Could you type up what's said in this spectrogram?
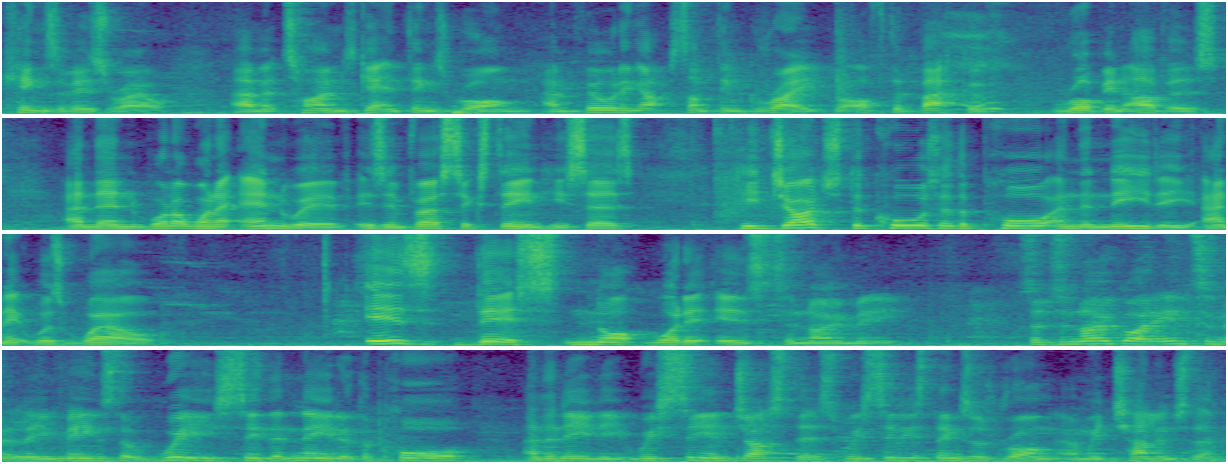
kings of Israel. Um, at times getting things wrong and building up something great, but off the back of robbing others. And then what I want to end with is in verse 16, he says, He judged the cause of the poor and the needy, and it was well. Is this not what it is to know me? So to know God intimately means that we see the need of the poor and the needy. We see injustice. We see these things as wrong and we challenge them.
